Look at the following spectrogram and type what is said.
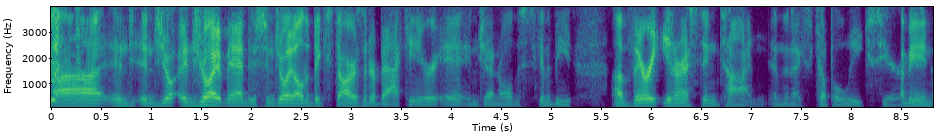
Uh, enjoy, enjoy it, man. Just enjoy all the big stars that are back here in, in general. This is going to be a very interesting time in the next couple of weeks here. I mean,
